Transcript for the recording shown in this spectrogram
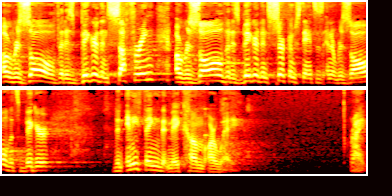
a resolve that is bigger than suffering, a resolve that is bigger than circumstances, and a resolve that's bigger than anything that may come our way. Right?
